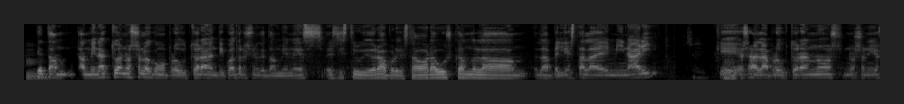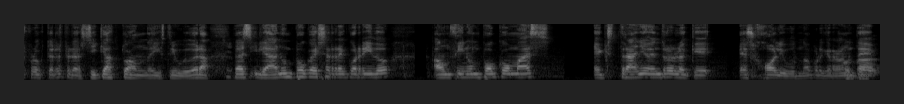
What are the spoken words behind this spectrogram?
mm. Que tam- también actúa no solo como productora 24, sino que también es, es distribuidora, porque estaba ahora buscando la, la peli esta, la de Minari, Sí. que, Mm. o sea, la productora no, no son ellos productores, pero sí que actúan de distribuidora. Sí. ¿sabes? Y le dan un poco ese recorrido a un cine un poco más extraño dentro de lo que es Hollywood, ¿no? Porque realmente Total.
